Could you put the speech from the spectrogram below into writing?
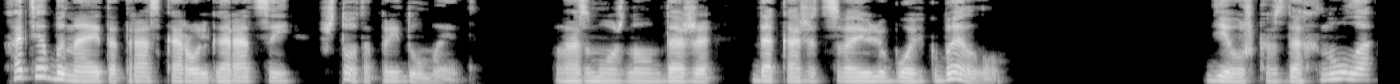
хотя бы на этот раз король Гораций что-то придумает. Возможно, он даже докажет свою любовь к Беллу. Девушка вздохнула,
